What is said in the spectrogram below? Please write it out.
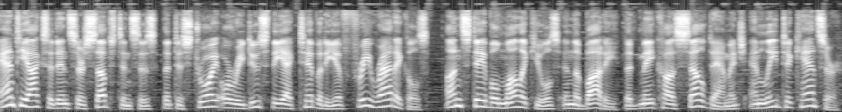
Antioxidants are substances that destroy or reduce the activity of free radicals, unstable molecules in the body that may cause cell damage and lead to cancer.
